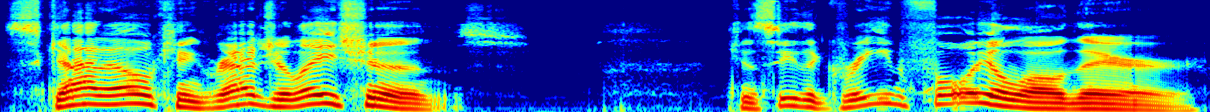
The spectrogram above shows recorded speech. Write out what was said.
Scott L, congratulations. You Can see the green foil on there.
